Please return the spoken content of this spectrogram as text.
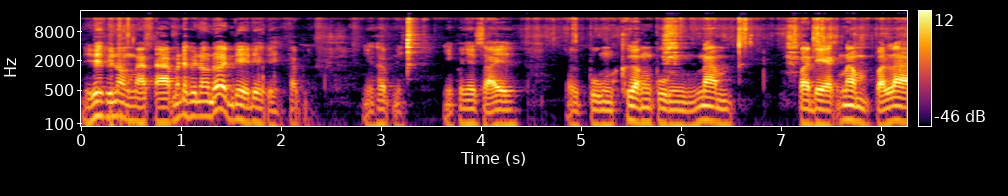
นี่เด้พี่น้องหน้าตามันได้พี่น้องเด้อเด้เด้เด้ครับนี่ครับนี่ นี่พญาสายปรุงเครื่องปรุงน้ำปลาแดกน้ำปลาล่า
